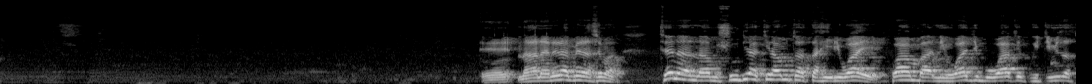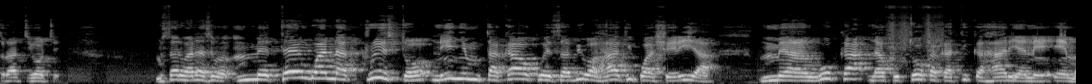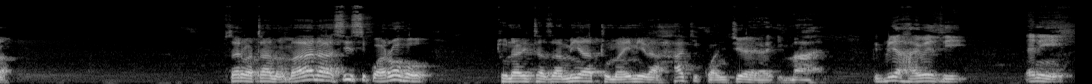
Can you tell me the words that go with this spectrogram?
E, na ananena mbele anasema tena namshuhudia kila mtu atahiriwaye kwamba ni wajibu wake kuitimiza torati yote. Mstari wa anasema mmetengwa na Kristo ninyi mtakao kuhesabiwa haki kwa sheria mmeanguka na kutoka katika hali ya neema. Mstari wa tano maana sisi kwa roho tunalitazamia tumaini la haki kwa njia ya imani. Biblia haiwezi yani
